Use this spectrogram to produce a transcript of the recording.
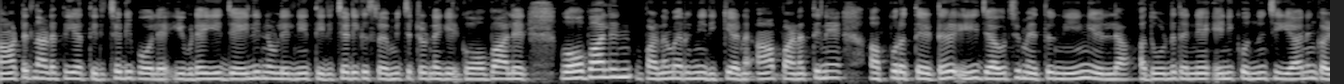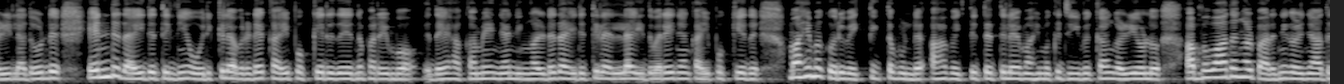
നാട്ടിൽ നടത്തിയ തിരിച്ചടി പോലെ ഇവിടെ ഈ ജയിലിനുള്ളിൽ നീ തിരിച്ചടിക്ക് ശ്രമിച്ചിട്ടുണ്ടെങ്കിൽ ഗോപാലൻ ഗോപാലൻ പണമെറിഞ്ഞിരിക്കുകയാണ് ആ പണത്തിന് അപ്പുറത്തേട്ട് ഈ ജോർജ് മേത്ത് നീങ്ങിയില്ല. അതുകൊണ്ട് തന്നെ എനിക്കൊന്നും ചെയ്യാനും കഴിയില്ല. അതുകൊണ്ട് എന്റെ ധൈര്യത്തിൽ നീ ഒരിക്കലും അവരുടെ കൈ പൊക്കരുത് എന്ന് പറയുമ്പോൾ ഇതേ ഹക്കമേ ഞാൻ നിങ്ങളുടെ ധൈര്യത്തിലല്ല ഇതുവരെ ഞാൻ കൈ പൊക്കിയത്. മഹിമക്കൊരു വ്യക്തിത്വമുണ്ട്. ആ വ്യക്തിത്വത്തിലെ മഹിമക്ക് ജീവിക്കാൻ കഴിയുള്ളൂ. അപവാദങ്ങൾ പറഞ്ഞു കഴിഞ്ഞാൽ അത്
